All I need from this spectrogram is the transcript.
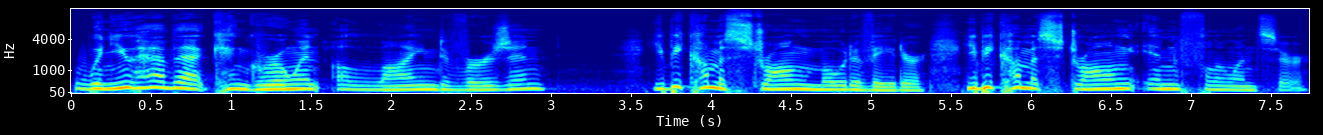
When you have that congruent, aligned version, you become a strong motivator. You become a strong influencer.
